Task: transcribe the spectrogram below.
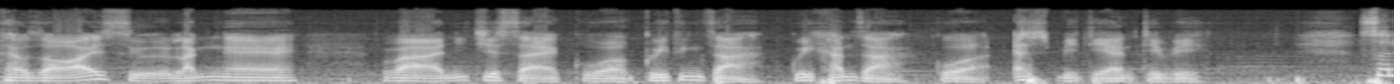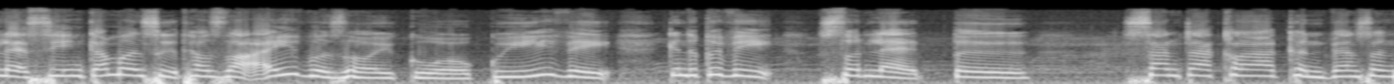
theo dõi, sự lắng nghe và những chia sẻ của quý thính giả, quý khán giả của SBTN TV. Xuân Lệ xin cảm ơn sự theo dõi vừa rồi của quý vị. Kính thưa quý vị, Xuân Lệ từ Santa Clara Convention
